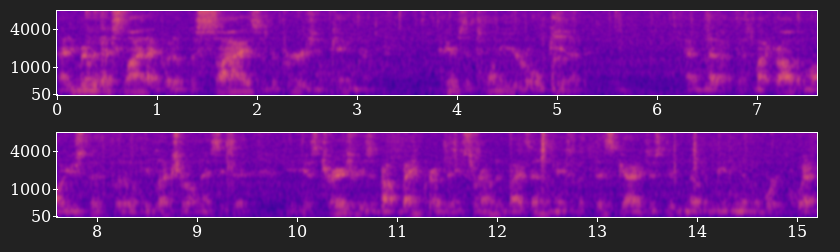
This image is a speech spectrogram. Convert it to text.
Now, you remember that slide I put up, the size of the Persian kingdom? Here's a 20-year-old kid. And uh, as my father-in-law used to put it when he'd lecture on this, he said, his treasury is about bankrupt and he's surrounded by his enemies, but this guy just didn't know the meaning of the word quit.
